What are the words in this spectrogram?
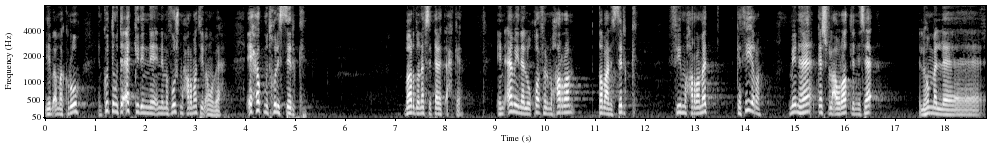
يبقى مكروه. إن كنت متأكد إن, إن ما فيهوش محرمات يبقى مباح. إيه حكم دخول السيرك؟ برضو نفس الثلاث أحكام. إن أمن الوقوع في المحرم طبعا السيرك في محرمات كثيرة. منها كشف العورات للنساء اللي هم اللي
